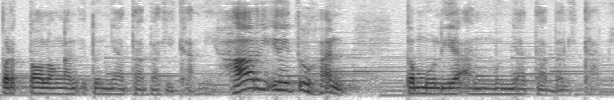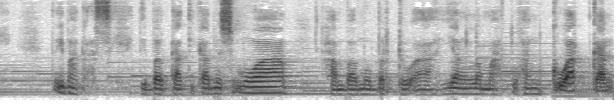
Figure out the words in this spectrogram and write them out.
pertolongan itu nyata bagi kami. Hari ini Tuhan kemuliaan-Mu nyata bagi kami. Terima kasih. Diberkati kami semua hambamu berdoa yang lemah Tuhan kuatkan,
